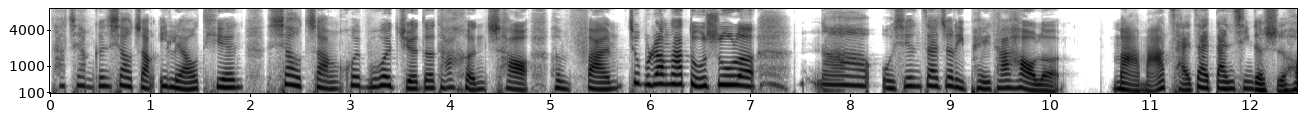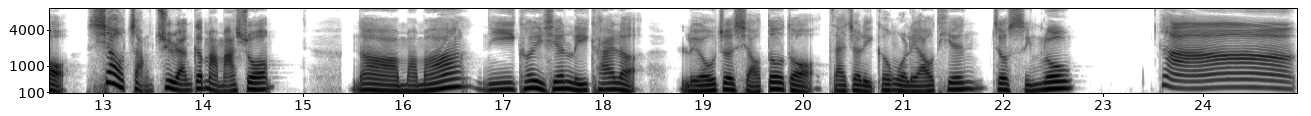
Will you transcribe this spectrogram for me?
他这样跟校长一聊天，校长会不会觉得他很吵、很烦，就不让他读书了？那我先在这里陪他好了。妈妈才在担心的时候，校长居然跟妈妈说：“那妈妈，你可以先离开了，留着小豆豆在这里跟我聊天就行喽。啊！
